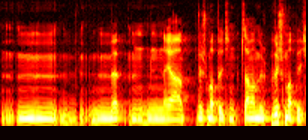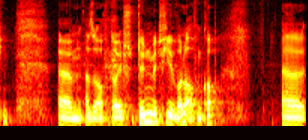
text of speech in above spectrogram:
naja, Wischmoppelchen, sagen wir mal Wischmoppelchen. Ähm, also auf Deutsch dünn mit viel Wolle auf dem Kopf. Äh,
